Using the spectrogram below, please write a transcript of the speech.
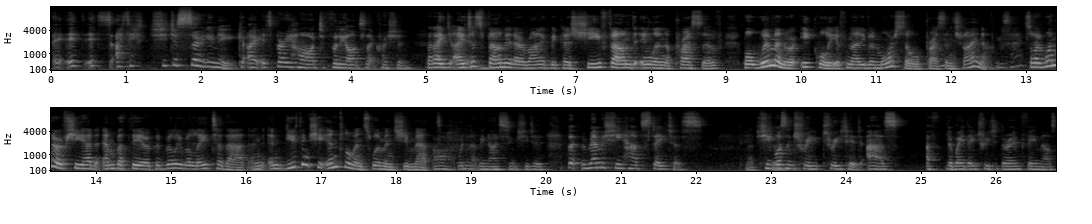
It, it, it's I think she's just so unique. I, it's very hard to fully answer that question. But I, I just found it ironic because she found England oppressive, but women were equally, if not even more so, oppressed in China. Exactly. So I wonder if she had empathy or could really relate to that. And, and do you think she influenced women she met? Oh, wouldn't that be nice? I think she did. But remember, she had status. That's she true. wasn't treat, treated as a, the way they treated their own females.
